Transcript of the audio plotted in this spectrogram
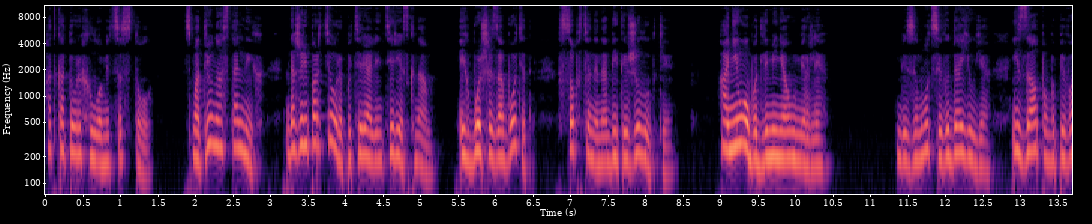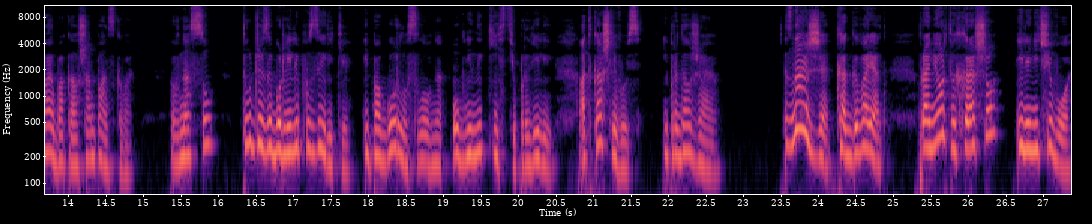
от которых ломится стол. Смотрю на остальных, даже репортеры потеряли интерес к нам. Их больше заботят собственные набитые желудки. Они оба для меня умерли. Без эмоций выдаю я и залпом выпиваю бокал шампанского. В носу тут же забурлили пузырики и по горлу словно огненной кистью провели. Откашливаюсь и продолжаю. Знаешь же, как говорят, про мертвых хорошо или ничего?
